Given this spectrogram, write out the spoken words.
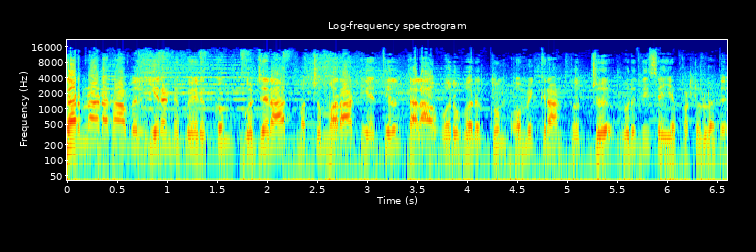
கர்நாடகாவில் இரண்டு பேருக்கும் குஜராத் மற்றும் மராட்டியத்தில் தலா ஒருவருக்கும் ஒமிக்ரான் தொற்று உறுதி செய்யப்பட்டுள்ளது.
